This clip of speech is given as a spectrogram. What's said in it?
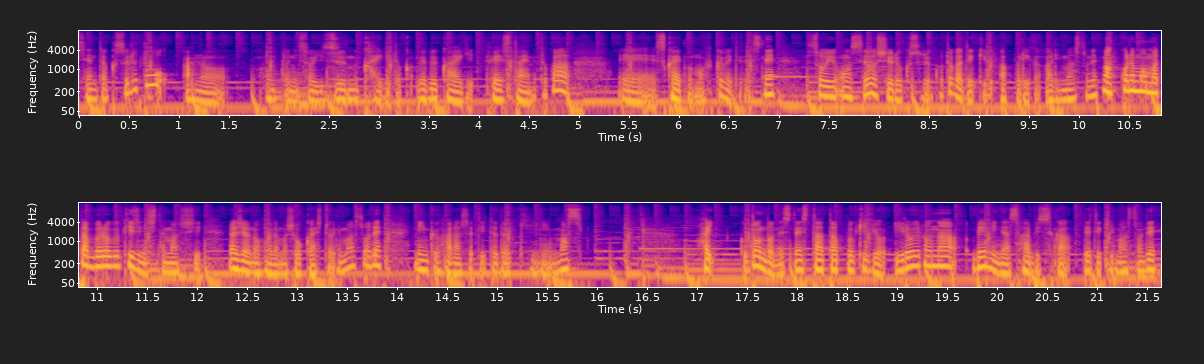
選択すると、あの、本当にそういう Zoom 会議とか、Web 会議、FaceTime とか、えー、スカイプも含めてですね、そういう音声を収録することができるアプリがありますので、まあ、これもまたブログ記事にしてますし、ラジオの方でも紹介しておりますので、リンク貼らせていただきます。はい。どんどんですね、スタートアップ企業、いろいろな便利なサービスが出てきますので、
